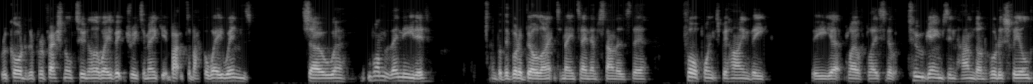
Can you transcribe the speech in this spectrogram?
recorded a professional 2 0 away victory to make it back to back away wins. So, uh, one that they needed, but they've got to build on it to maintain them standards. They're four points behind the the uh, playoff place. They've got two games in hand on Huddersfield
